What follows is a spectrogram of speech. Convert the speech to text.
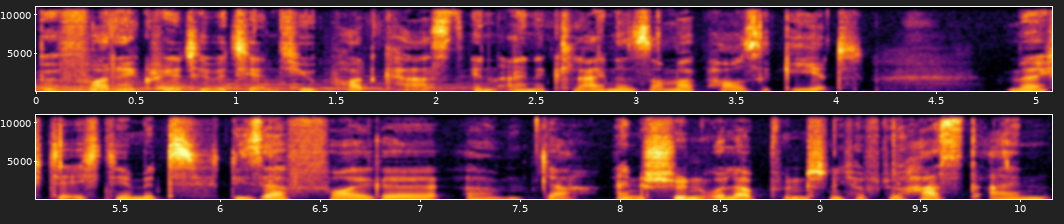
Bevor der Creativity and You Podcast in eine kleine Sommerpause geht, möchte ich dir mit dieser Folge ähm, ja einen schönen Urlaub wünschen. Ich hoffe, du hast einen.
